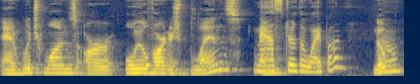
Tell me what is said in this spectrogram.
and which ones are oil varnish blends. Master the wipe on? Nope.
